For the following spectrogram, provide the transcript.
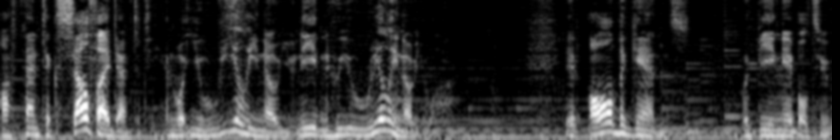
authentic self identity and what you really know you need and who you really know you are. It all begins with being able to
